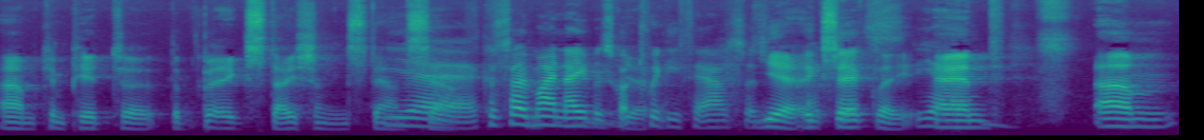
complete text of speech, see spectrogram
um, compared to the big stations down yeah. south. Because so my neighbour's got Yeah. 20,000. Yeah, acres. exactly. Yeah. And um,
